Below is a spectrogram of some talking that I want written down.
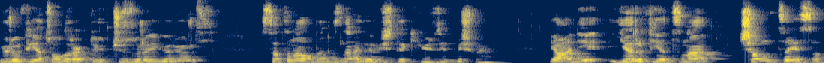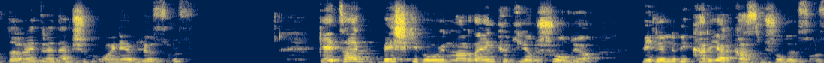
Ürün fiyatı olarak da 300 lirayı görüyoruz. Satın aldığımızda ne demiştik? 170 mi? Yani yarı fiyatına çalıntı hesapta Red Redemption oynayabiliyorsunuz. GTA 5 gibi oyunlarda en kötü yanı şu oluyor belirli bir kariyer kasmış oluyorsunuz.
